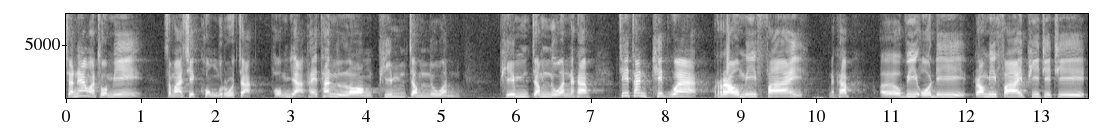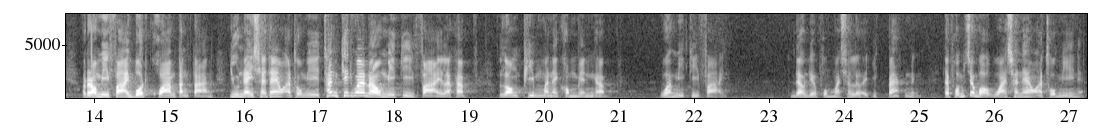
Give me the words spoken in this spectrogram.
Channel Atomy สมาชิกคงรู้จัก ผมอยากให้ท่านลองพิมพ์จำนวน พิมพ์จำนวนนะครับ ที่ท่านคิดว่าเรามีไฟล์นะครับเอ่อ VOD เรามีไฟล์ PTT เรามีไฟล์บทความต่างๆ อยู่ใน Channel Atomy ท่านคิดว่าเรามีกี่ไฟล์แล้วครับ ลองพิมพ์มาในคอมเมนต์ครับ ว่ามีกี่ไฟล์ แล้วเดี๋ยวผมมาเฉลยอีกแป๊บหนึ่ง แต่ผมจะบอกว่า Channel Atomy เนี่ย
